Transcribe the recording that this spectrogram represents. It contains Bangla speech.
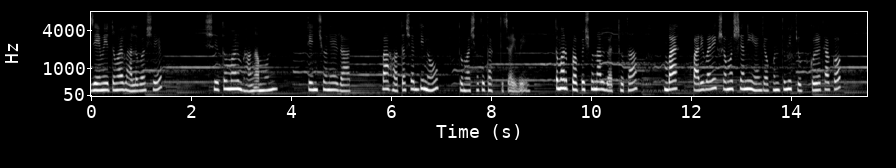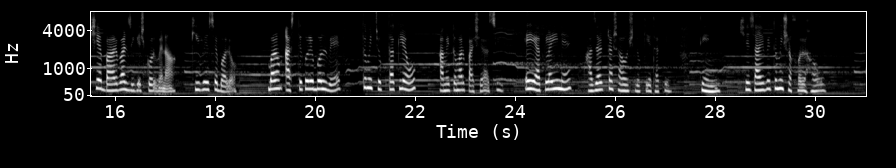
যে মেয়ে তোমার ভালোবাসে, সে তোমার ভাঙা মন, টেনশনের রাত বা হতাশার দিনও তোমার সাথে থাকতে চাইবে। তোমার প্রফেশনাল ব্যর্থতা বা পারিবারিক সমস্যা নিয়ে যখন তুমি চুপ করে থাকো, সে বারবার জিজ্ঞেস করবে না, কি হয়েছে বলো? বরং আস্তে করে বলবে, তুমি চুপ থাকলেও আমি তোমার পাশে আছি। এই এক লাইনে হাজারটা সাহস লুকিয়ে থাকে। তিন, সে চাইবে তুমি সফল হও।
